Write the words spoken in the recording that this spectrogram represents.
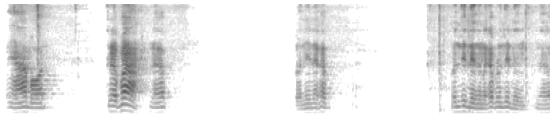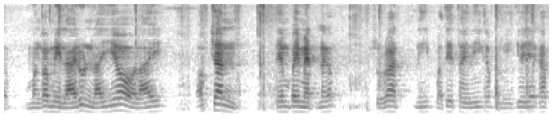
ไปหาบอร์ดเครื่องผ้านะครับ ตัวนี้นะครับ รุ่นที่หนึ่งนะครับรุ่นที่หนึ่งนะครับมันก็มีหลายรุ่นหลายย่ห้อหลายออปชั่นเต็มไปแมทนะครับ สุราษฎร์นี้ประเทศไทยนี้ครับมีเยอะแยะครับ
